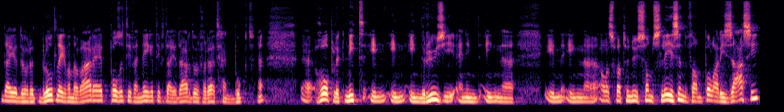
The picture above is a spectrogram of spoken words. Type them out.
dat je door het blootleggen van de waarheid, positief en negatief, dat je daardoor vooruitgang boekt. Hè. Uh, hopelijk niet in, in, in ruzie en in, in, uh, in, in uh, alles wat we nu soms lezen van polarisatie,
